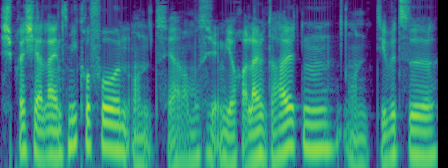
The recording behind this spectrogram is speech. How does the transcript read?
ich spreche allein ins Mikrofon und ja, man muss sich irgendwie auch allein unterhalten und die Witze,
